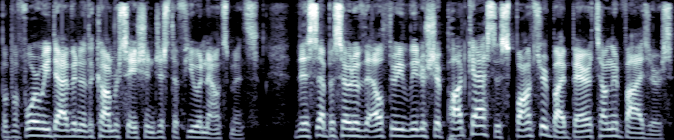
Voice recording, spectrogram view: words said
But before we dive into the conversation, just a few announcements. This episode of the L3 Leadership Podcast is sponsored by Beratung Advisors.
